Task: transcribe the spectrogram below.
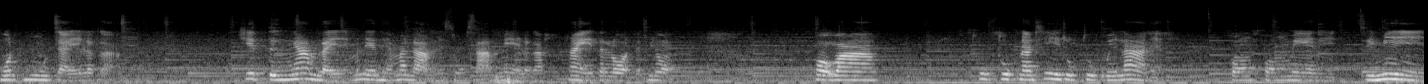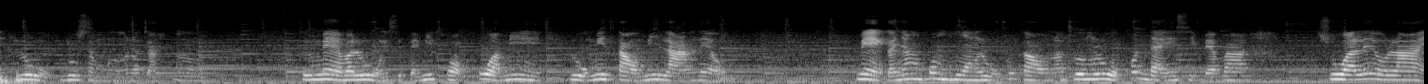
หดหูใจแล้วก็คิดถึงง่ามใดมันเอ็ดให้มาดามในสงสารแม่แล้วก็ให้ตลอดจ้ะพี่น้องเพราะว่า ทุกๆนาทีทุกๆเวลาเนี่ย ของของแม่นี่สิมีลูกอยู่เสมอเนาะจ้ะเออถึงแม่ว่าลูกสิไปมีครอบครัวมีลูกมีเต่ามีหลานแล้วแม่ก็ยังคงห่วงลูกคือเก่าเนาะถึงลูกคนใดสิแบบว่า ชัวเลวร้าย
